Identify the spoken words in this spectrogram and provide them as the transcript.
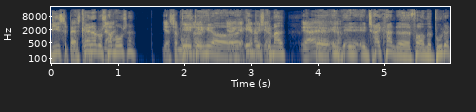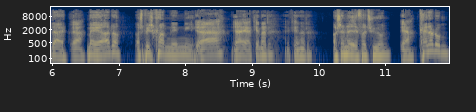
Lige Sebastian. Kender du Nej. samosa? Ja, samosa. Det er det her ja, jeg kender- indiske ja. mad. Ja, ja, Øh, ja. en, en, en trekantet formet butterdej Ja. med ærter og spidskommen indeni. Ja, ja, jeg kender det. Jeg kender det. Og så ned i frityren. Ja. Kender du dem?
